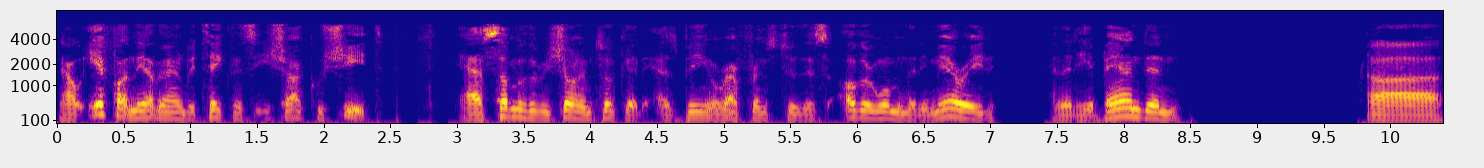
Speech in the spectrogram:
Now, if on the other hand we take this Isha Kushit, as some of the Rishonim took it, as being a reference to this other woman that he married and that he abandoned, uh,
